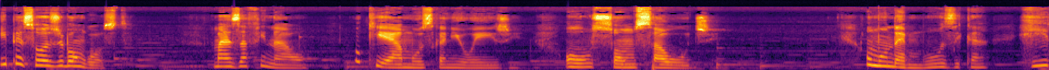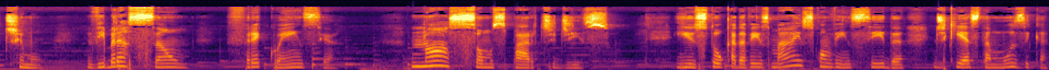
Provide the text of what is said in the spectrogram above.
e pessoas de bom gosto. Mas afinal, o que é a música New Age ou som saúde? O mundo é música, ritmo, vibração, frequência. Nós somos parte disso. E estou cada vez mais convencida de que esta música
